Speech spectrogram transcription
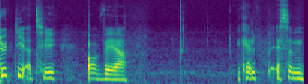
dygtigere til at være kalde, altså sådan,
